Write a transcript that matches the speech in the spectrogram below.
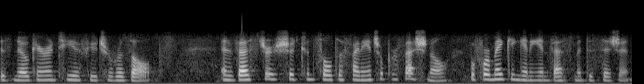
is no guarantee of future results. Investors should consult a financial professional before making any investment decision.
